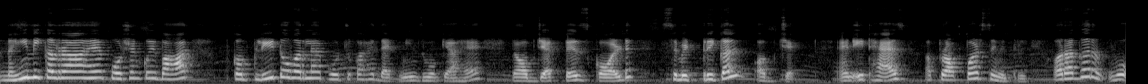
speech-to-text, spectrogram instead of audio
नहीं निकल रहा है पोर्शन कोई बाहर कंप्लीट ओवरलैप हो चुका है दैट मीन्स वो क्या है? The object is called symmetrical object and it has a proper symmetry और अगर वो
